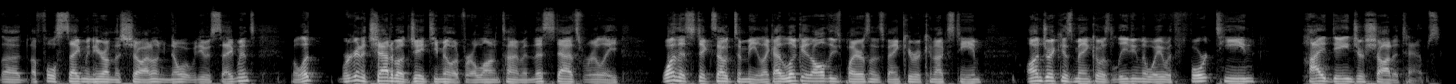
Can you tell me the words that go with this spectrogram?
a, a full segment here on the show. I don't even know what we do with segments, but let we're going to chat about JT Miller for a long time, and this stat's really one that sticks out to me. Like I look at all these players on this Vancouver Canucks team. Andrei Kuzmenko is leading the way with 14 high danger shot attempts.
